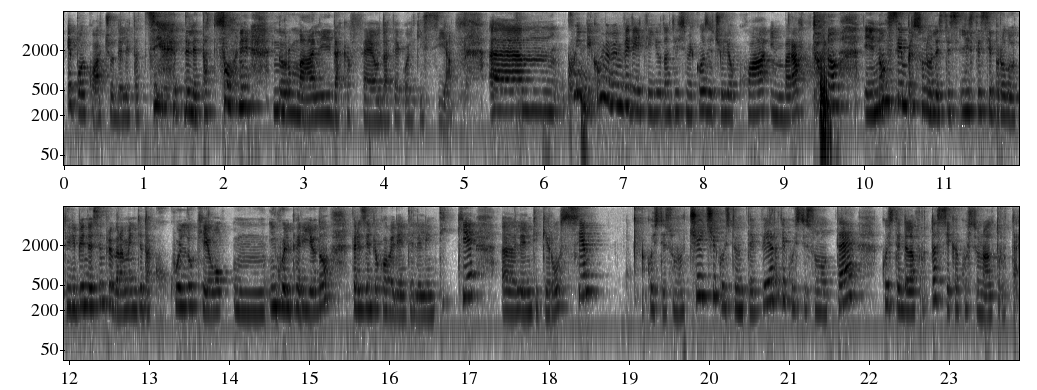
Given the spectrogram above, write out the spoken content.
e poi qua ho delle tazzine, delle tazzone normali da caffè o da tè qual che sia. Um, quindi come ben vedete io tantissime cose ce le ho qua in barattolo e non sempre sono stessi, gli stessi prodotti, dipende sempre veramente da quello che ho um, in quel periodo, per esempio qua vedete le lenticchie, uh, le lenticchie rosse, questi sono ceci, questo è un tè verde, questi sono tè, questo è della frutta secca, questo è un altro tè.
